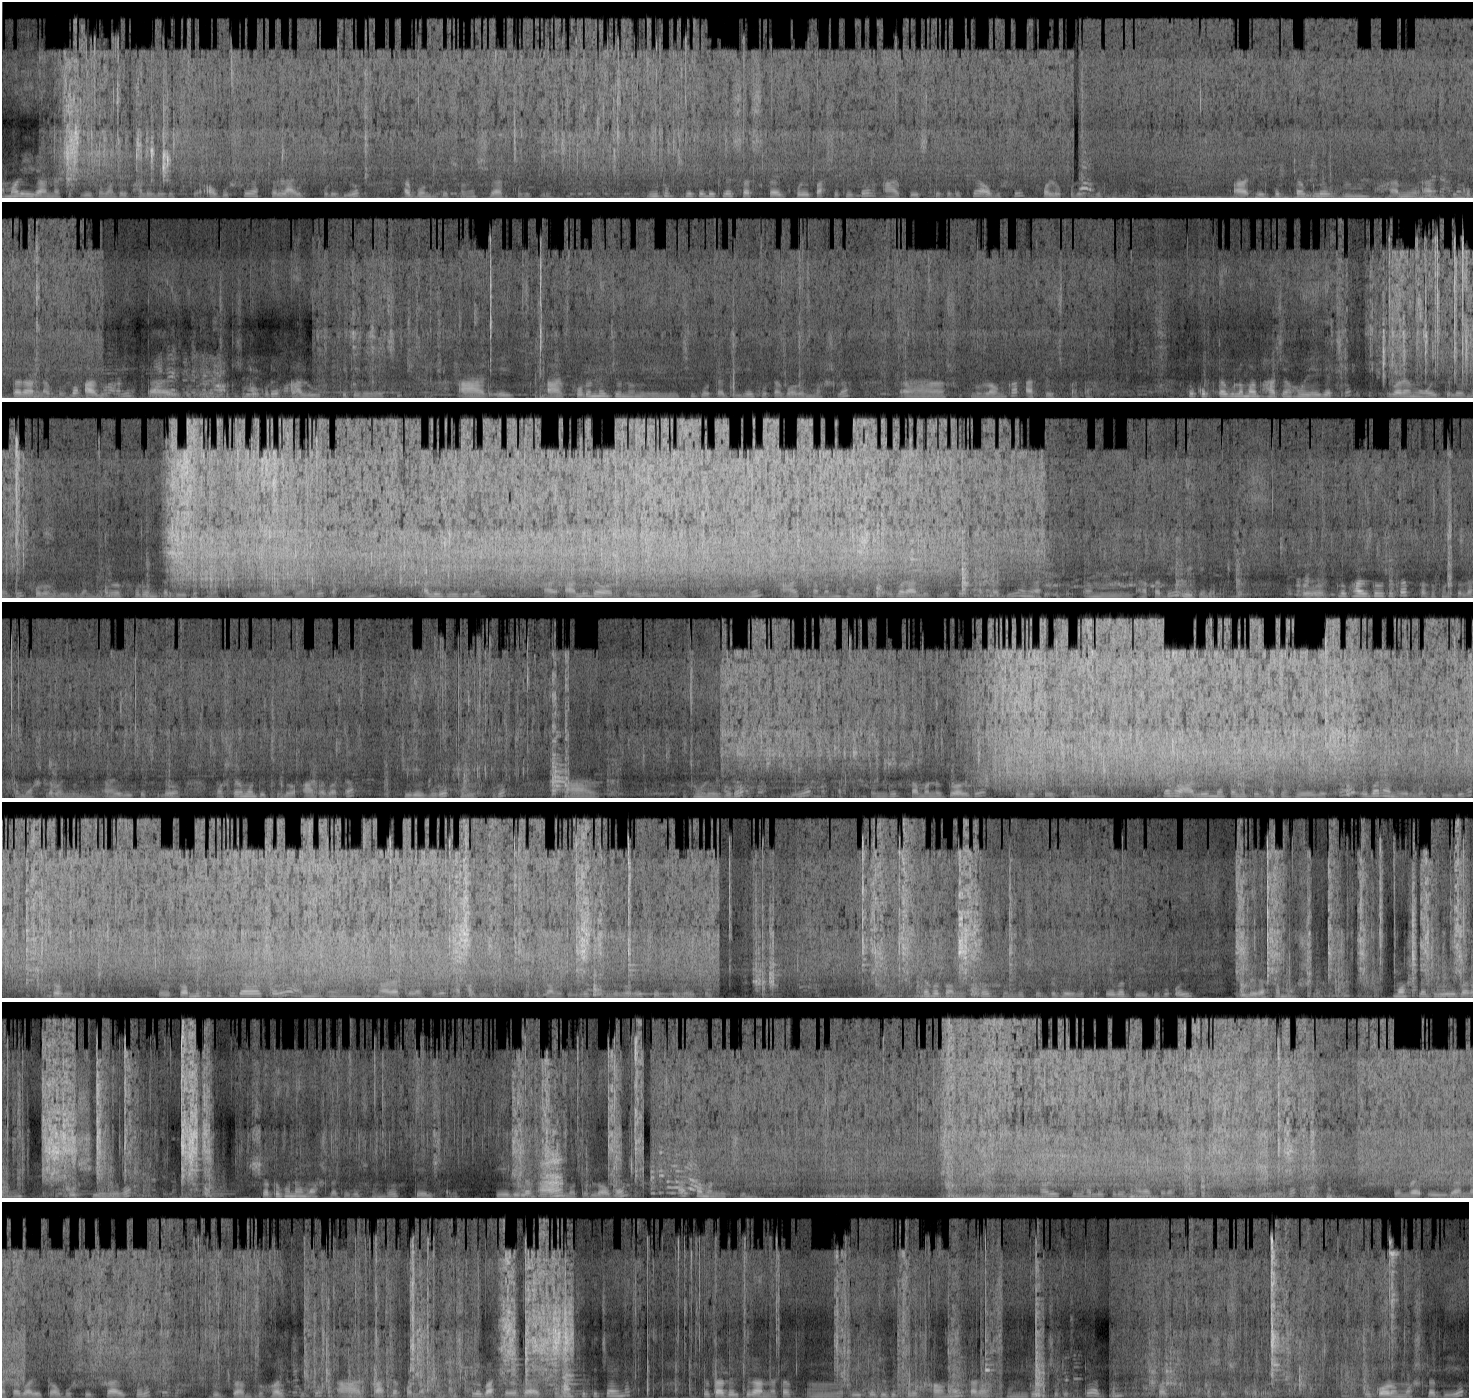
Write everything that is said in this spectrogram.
আমার এই রান্নাটা যদি তোমাদের ভালো লেগে থাকে, অবশ্যই একটা লাইক করে দিও আর বন্ধুদের সঙ্গে শেয়ার করে দিও। ইউটিউব থেকে দেখলে সাবস্ক্রাইব করে পাশে থেকে আর পেজ থেকে দেখলে অবশ্যই ফলো করে দিও। আর এই কোপ্তাগুলো আমি আজকে কোপ্তা রান্না করব আলু দিয়ে। তাই এখানে ছোটো ছোটো করে আলু কেটে নিয়েছি। আর এই, আর ফোড়নের জন্য নিয়ে নিয়েছি গোটা জিরে, গোটা গরম মশলা শুকনো লঙ্কা আর তেজপাতা। তো কোপ্তাগুলো আমার ভাজা হয়ে গেছে। এবার আমি ওই তেলের মধ্যে ফোড়ন দিয়ে দিলাম। এবার ফোড়নটা দিয়ে যখন একটা সুন্দর গন্ধ আসবে, তখন আমি আলু দিয়ে দিলাম। আর আলু দেওয়ার পরে দিয়ে দিলাম সামান্য নুন আর সামান্য হলুদ। এবার আলুগুলোকে ঢাকা দিয়ে আমি আস্তে ঢাকা দিয়ে ভেজে নেব। তো এগুলো ভাজতে হতে থাক, ততক্ষণ চলো একটা মশলা বানিয়ে নিই। আর এদিকে ছিল, মশলার মধ্যে ছিল আদা বাটা, জিরে গুঁড়ো, হলুদ গুঁড়ো। আর ধনে গুঁড়ো দিয়ে একটা সুন্দর সামান্য জল দিয়ে সুন্দর পেস্ট বানিয়ে দেখো আলু মোটামুটি ভাজা হয়ে গেছে। এবার আমি এর মধ্যে দিয়ে দেবো টমেটো কুচি। তো টমেটো কুচি দেওয়ার পরেও আমি নাড়াচাড়া করে ঢাকা দিয়ে দিই যাতে টমেটোগুলো সুন্দরভাবে সেদ্ধ হয়ে যায়। দেখো টমেটোটাও সুন্দর সেদ্ধ হয়ে গেছে। এবার দিয়ে দেবো ওই গুলে রাখা মশলা। মশলা দিয়ে এবার আমি কষিয়ে নেব। যতক্ষণ না মশলা থেকে সুন্দর তেল ছাড়ে। দিয়ে দিলাম স্বাদ মতো লবণ। আর সামান্য চিনি। আর একটু ভালো করে নাড়াচাড়া করে কষিয়ে নেব। তোমরা এই রান্নাটা বাড়িতে অবশ্যই ট্রাই করো। দুর্দান্ত হয় খেতে। আর কাঁচা কলা, বিশেষ করে বাচ্চারা তো একদমই খেতে চায় না। তো তাদেরকে রান্নাটা এইটা যদি করে খাওয়ানো হয়, তারা সুন্দর চেটে ফুটে একদম সবটা শেষ করে দেবে। তো গরম মশলা দিয়ে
